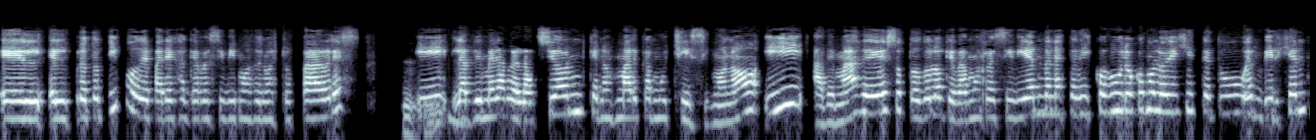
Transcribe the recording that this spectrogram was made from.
el, el prototipo de pareja que recibimos de nuestros padres, y la primera relación que nos marca muchísimo, ¿no? Y además de eso, todo lo que vamos recibiendo en este disco duro, como lo dijiste tú en Virgen,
